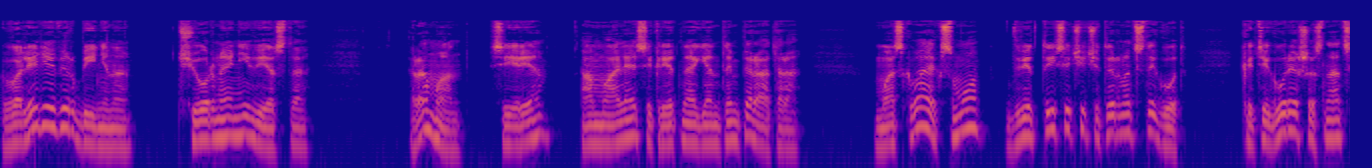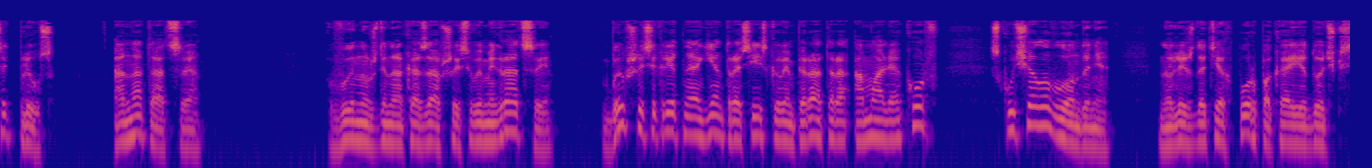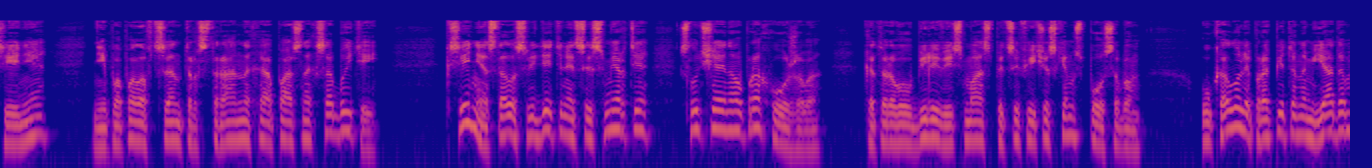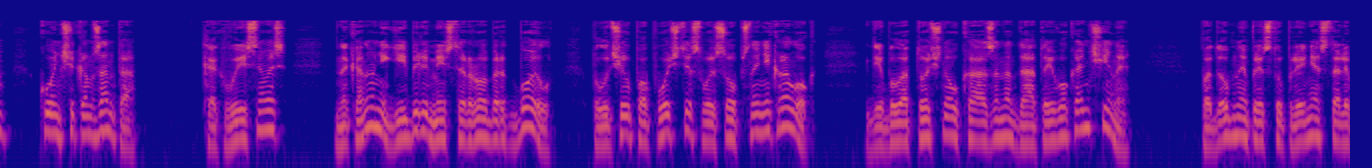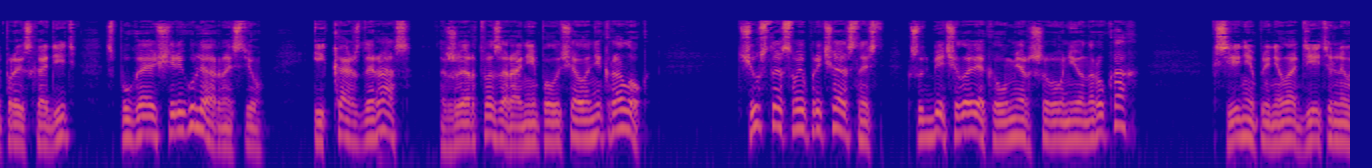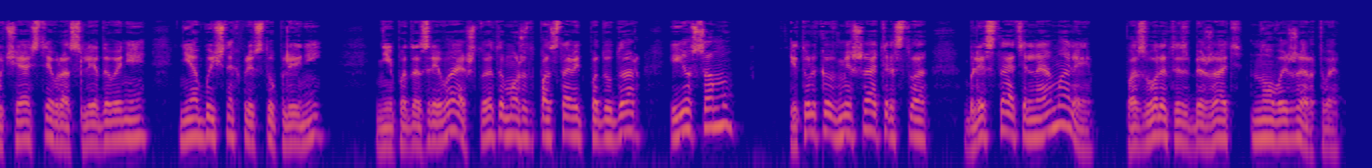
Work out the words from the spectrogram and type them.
Валерия Вербинина. «Черная невеста». Роман. Серия. Амалия. Секретный агент императора. Москва. Эксмо. 2014 год. Категория 16+. Аннотация. Вынужденно оказавшись в эмиграции, бывший секретный агент российского императора Амалия Корф скучала в Лондоне, но лишь до тех пор, пока ее дочь Ксения не попала в центр странных и опасных событий. Ксения стала свидетельницей смерти случайного прохожего, которого убили весьма специфическим способом. Укололи пропитанным ядом кончиком зонта. Как выяснилось, накануне гибели мистер Роберт Бойл получил по почте свой собственный некролог, где была точно указана дата его кончины. Подобные преступления стали происходить с пугающей регулярностью — и каждый раз жертва заранее получала некролог. Чувствуя свою причастность к судьбе человека, умершего у нее на руках, Ксения приняла деятельное участие в расследовании необычных преступлений, не подозревая, что это может поставить под удар ее саму, и только вмешательство блистательной Амалии позволит избежать новой жертвы.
